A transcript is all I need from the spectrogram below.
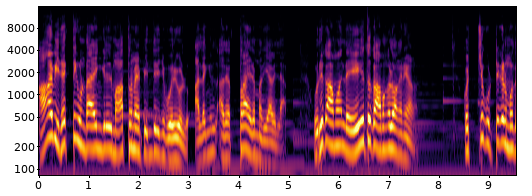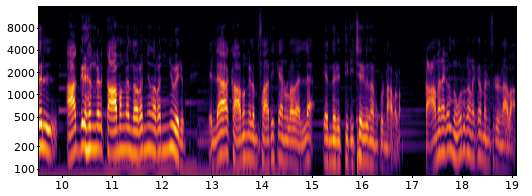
ആ വിരക്തി ഉണ്ടായെങ്കിൽ മാത്രമേ പിന്തിരിഞ്ഞു പോരുകയുള്ളൂ. അല്ലെങ്കിൽ അത് എത്ര ആയാലും മതിയാവില്ല. ഒരു കാമമല്ല ഏത് കാമങ്ങളും അങ്ങനെയാണ്. കൊച്ചു കുട്ടികൾ മുതൽ ആഗ്രഹങ്ങൾ കാമങ്ങൾ നിറഞ്ഞു നിറഞ്ഞു വരും. എല്ലാ കാമങ്ങളും സാധിക്കാനുള്ളതല്ല എന്നൊരു തിരിച്ചറിവ് നമുക്കുണ്ടാവണം. കാമനകൾ നൂറുകണക്കിന് മനസ്സിലുണ്ടാവാം.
